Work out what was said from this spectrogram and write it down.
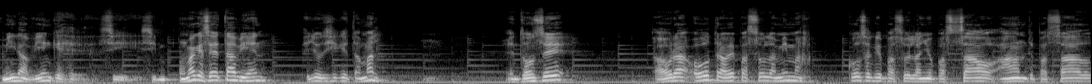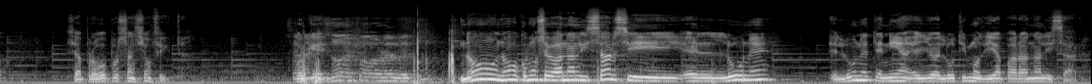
miran bien que, si, si, por más que sea está bien, ellos dicen que está mal. Entonces, ahora otra vez pasó la misma cosa que pasó el año pasado, antepasado se aprobó por sanción ficta. ¿Se analizó esto ahora el veto? No, no, ¿cómo se va a analizar si el lunes, el lunes tenía ellos el último día para analizar?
